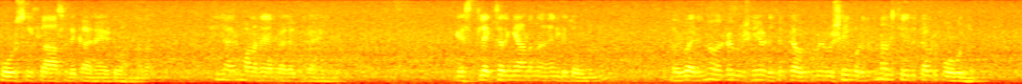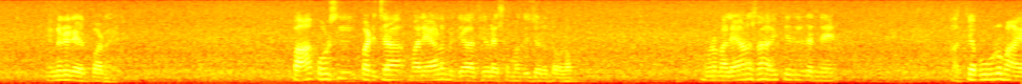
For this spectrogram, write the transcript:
കോഴ്സിൽ ക്ലാസ് എടുക്കാനായിട്ട് വന്നത്. എല്ലാവരും വളരെ പ്രഗത്ഭരായിരുന്നു ഗസ്റ്റ് ലെക്ചറിങ് ആണെന്ന് എനിക്ക് തോന്നുന്നു. അവർ വരുന്നു അവരുടെ വിഷയം എടുത്തിട്ട് അവർക്ക് ഒരു വിഷയം കൊടുത്തിട്ടുണ്ട് അത് ചെയ്തിട്ട് അവർ പോകുന്നു. അങ്ങനെ ഒരു ഏർപ്പാടായിരുന്നു. അപ്പോൾ ആ കോഴ്സിൽ പഠിച്ച മലയാളം വിദ്യാർത്ഥികളെ സംബന്ധിച്ചിടത്തോളം നമ്മുടെ മലയാള സാഹിത്യത്തിൽ തന്നെ അത്യപൂർവമായ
